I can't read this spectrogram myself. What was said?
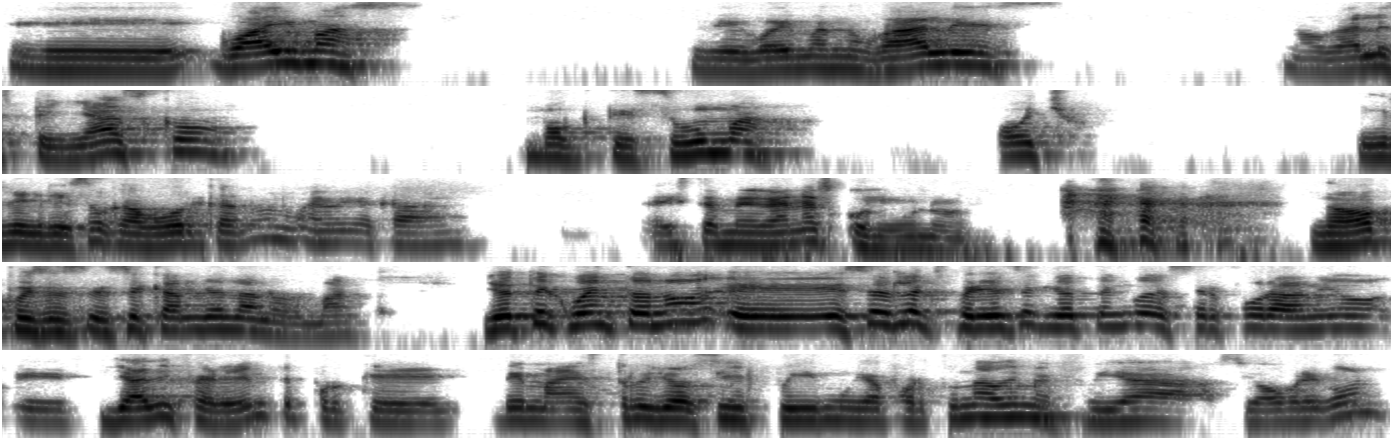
Eh, Guaymas, de Guaymas Nogales, Nogales Peñasco, Moctezuma, ocho. Y regreso a Caborca, ¿no? Nueve acá. Ahí está, me ganas con uno. no, pues ese cambio es la normal. Yo te cuento, ¿no? Eh, esa es la experiencia que yo tengo de ser foráneo eh, ya diferente, porque de maestro yo sí fui muy afortunado y me fui a Ciudad Obregón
